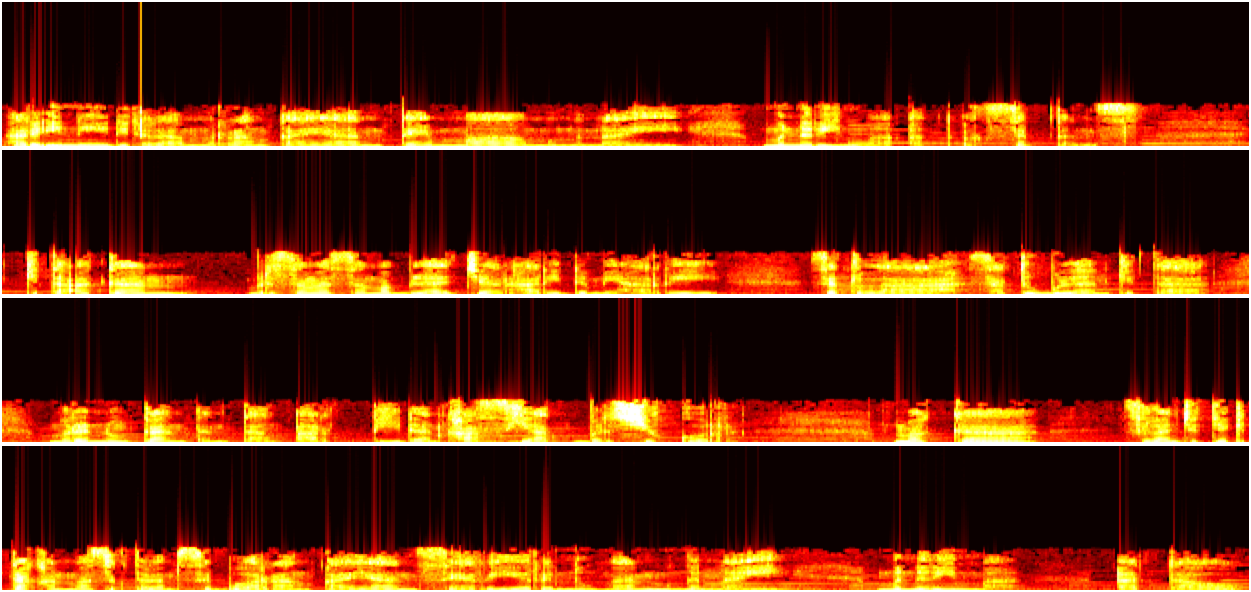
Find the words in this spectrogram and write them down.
Hari ini di dalam rangkaian tema mengenai menerima atau acceptance, kita akan bersama-sama belajar hari demi hari setelah satu bulan kita merenungkan tentang arti dan khasiat bersyukur maka selanjutnya kita akan masuk dalam sebuah rangkaian seri renungan mengenai menerima atau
